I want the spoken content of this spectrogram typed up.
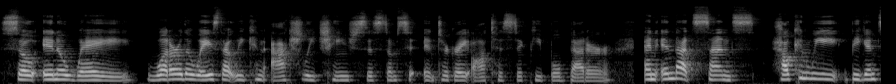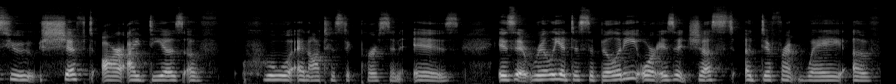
So, in a way, what are the ways that we can actually change systems to integrate autistic people better? And in that sense, how can we begin to shift our ideas of who an autistic person is? Is it really a disability or is it just a different way of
